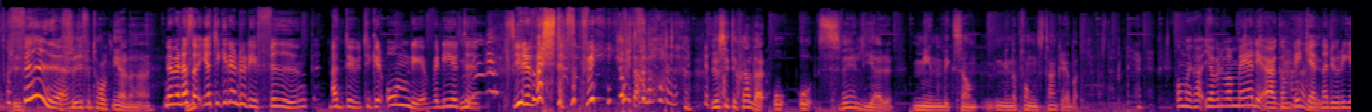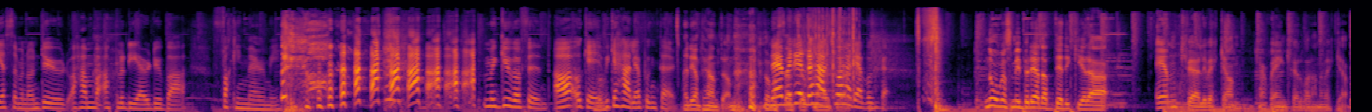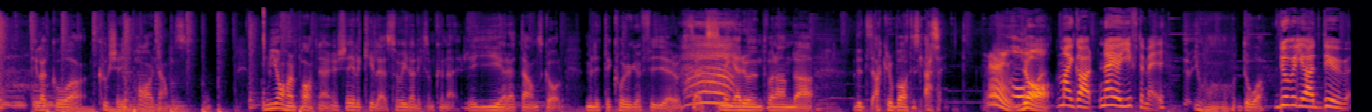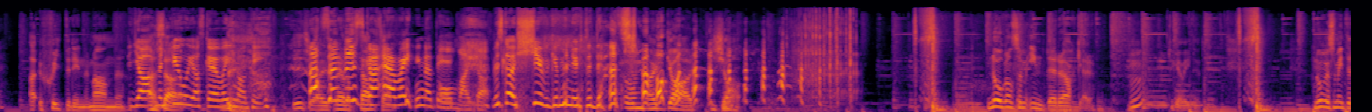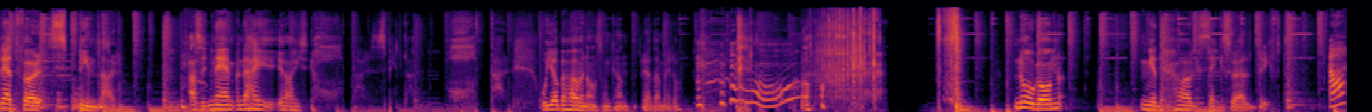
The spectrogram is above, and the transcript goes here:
Fri, Fint! fri för tolkningar den här. Nej men alltså jag tycker ändå det är fint att du tycker om det, för det är ju typ, det är det värsta som finns. Jag vet alla har det! Jag sitter själv där och, och sväljer min, liksom, mina tvångstankar. Jag bara, jag måste applådera nu. Oh my god, jag vill vara med i ögonblicket när du reser med någon dude och han bara applåderar och du bara fucking marry me. men gud vad fint. Ja okej, vilka härliga punkter. Det har inte hänt än. Nej men det är ändå här, två härliga punkter. Någon som är beredd att dedikera en kväll i veckan, kanske en kväll varannan vecka, till att gå kurser i pardans. Om jag har en partner, tjej eller kille, så vill jag liksom kunna regera ett dansgolv med lite koreografier och så slänga runt varandra, lite akrobatisk, alltså, ja, Oh my god, när jag gifter mig, jo, då. då vill jag att du, Ah, Skit i din man. ja Alltså, men du och jag ska öva in någonting. vi kör ju Alltså vi ska öva in någonting. Oh my god. Vi ska ha 20 minuter dans. Oh my god, ja. Någon som inte röker, tycker jag är viktigt. Någon som inte är rädd för spindlar. Alltså nej, men det här är, jag. Och jag behöver någon som kan rädda mig då. någon med hög sexuell drift. Ja,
